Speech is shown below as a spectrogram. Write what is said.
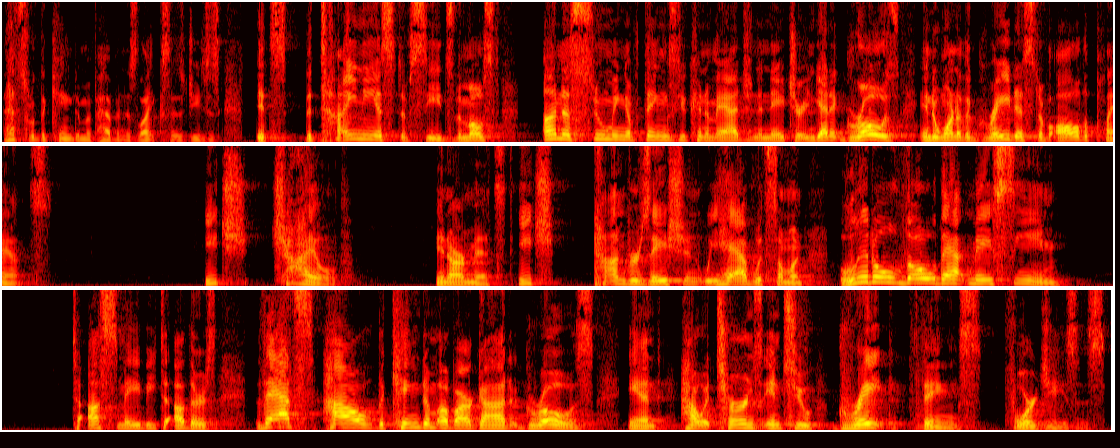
That's what the kingdom of heaven is like, says Jesus. It's the tiniest of seeds, the most unassuming of things you can imagine in nature, and yet it grows into one of the greatest of all the plants. Each child in our midst, each conversation we have with someone, little though that may seem to us, maybe to others, that's how the kingdom of our God grows and how it turns into great things for Jesus.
